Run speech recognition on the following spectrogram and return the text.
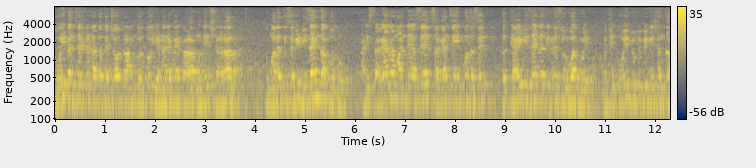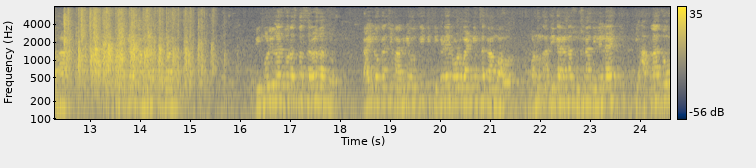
तोही कन्सल्टंट आता त्याच्यावर काम करतो. येणाऱ्या काही काळामध्ये शहराला तुम्हाला ती सगळी डिझाईन दाखवतो. आणि सगळ्यांना मान्य असेल सगळ्यांचं एकमत असेल तर त्याही डिझाईनला तिकडे सुरुवात होईल. म्हणजे तोही ब्युटिफिकेशनचा भाग. तिकडे कामाला सुरुवात होईल. पिंगोळीला जो रस्ता सरळ जातो काही लोकांची मागणी होती की तिकडे रोड बाइंडिंगचं काम व्हावं. म्हणून अधिकाऱ्यांना सूचना दिलेल्या आहेत की आपला जो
